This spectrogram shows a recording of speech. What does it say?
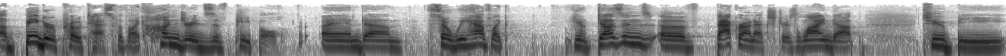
a bigger protest with like hundreds of people. And um, so we have like, you know, dozens of background extras lined up to be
